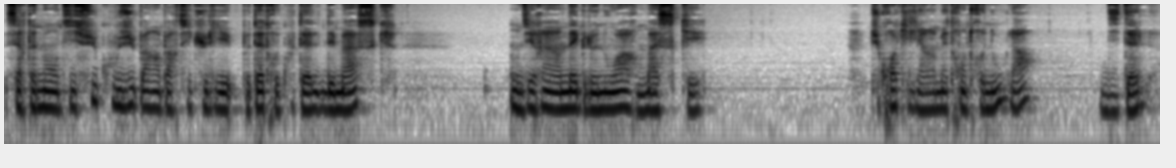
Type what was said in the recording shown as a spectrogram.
certainement en tissu cousu par un particulier, peut-être coûte-t-elle des masques? On dirait un aigle noir masqué. Tu crois qu'il y a un mètre entre nous, là? dit-elle.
